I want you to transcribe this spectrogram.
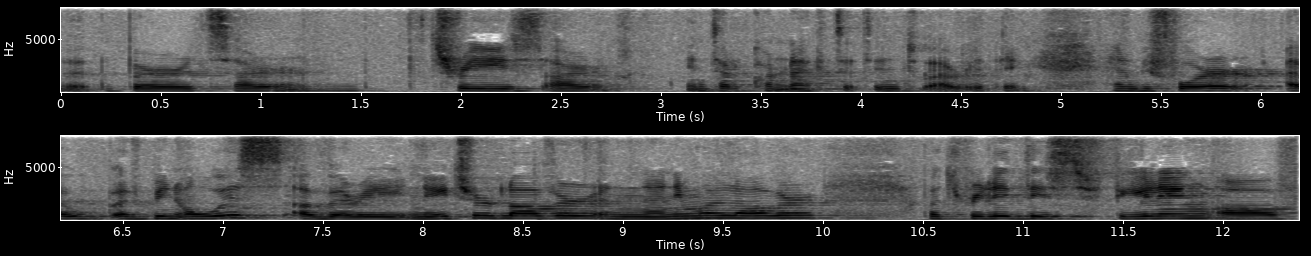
the, the birds are, the trees are interconnected into everything. And before, I, I've been always a very nature lover and an animal lover, but really this feeling of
